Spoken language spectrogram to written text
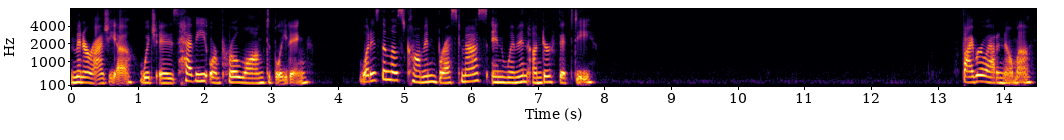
Menorrhagia, which is heavy or prolonged bleeding. What is the most common breast mass in women under 50? Fibroadenoma.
